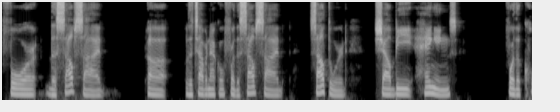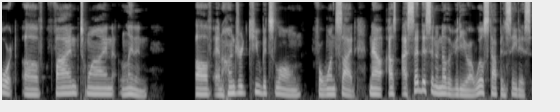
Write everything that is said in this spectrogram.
for the south side, uh, of the tabernacle for the south side, southward, shall be hangings for the court of fine twine linen of an hundred cubits long for one side. Now, I, was, I said this in another video. I will stop and say this.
